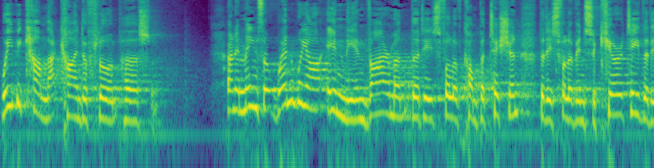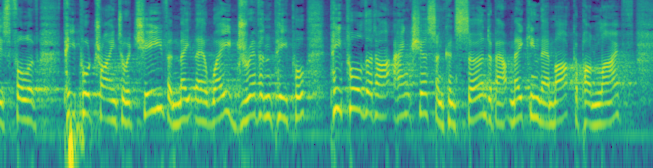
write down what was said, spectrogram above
we become that kind of fluent person. And it means that when we are in the environment that is full of competition, that is full of insecurity, that is full of people trying to achieve and make their way, driven people, people that are anxious and concerned about making their mark upon life,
